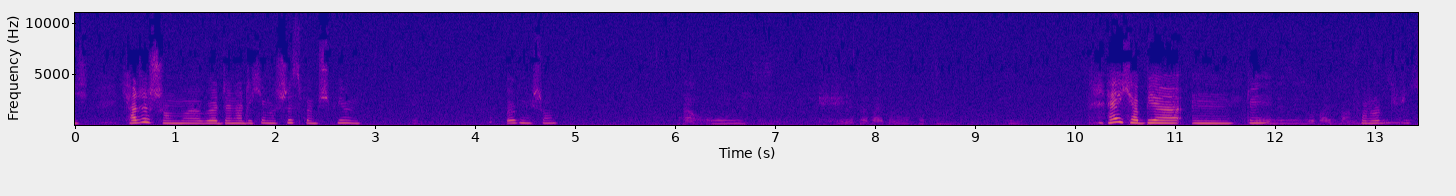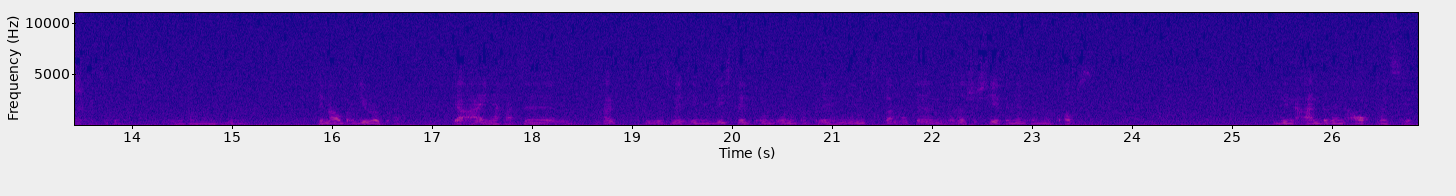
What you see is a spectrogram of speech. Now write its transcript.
Ich, ich hatte schon mal, aber dann hatte ich immer Schiss beim Spielen. Irgendwie schon. Ja, und die Mitarbeiter hat dann Hey, ich habe ja ein Nee, Ding. ist so weit? Genau, bei Herobrine. Der eine hatte halt dieses Männchen gesichtet und ohne Pupillen und dann hat er recherchiert im Internet, ob es den anderen auch passiert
